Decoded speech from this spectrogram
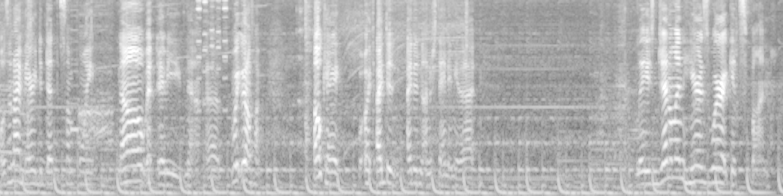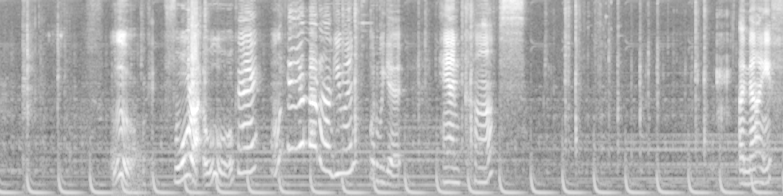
Wasn't I married to death at some point? No, maybe, no. Uh, wait, we don't talk. Okay, I didn't, I didn't understand any of that. Ladies and gentlemen, here's where it gets fun. Ooh, okay. Four, uh, ooh, okay. Okay, I'm not arguing. What do we get? Handcuffs. A knife.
